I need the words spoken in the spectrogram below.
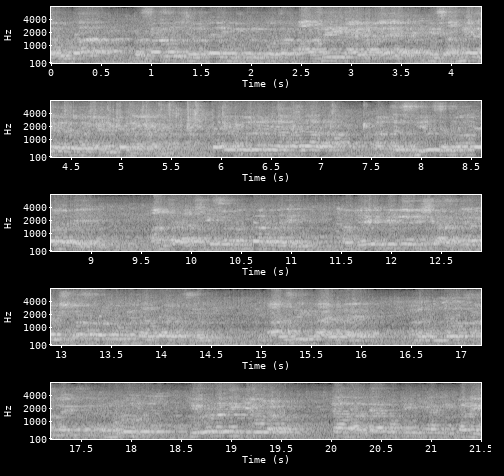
महत्त्वाचा होता तसा जो सरकारी नेतृत्वाचा आजही काय आहे हे सांगण्याचा त्या ठिकाणी काही गोष्टी आमच्या आमच्या स्थिर संबंधामध्ये आंतरराष्ट्रीय राजकीय संबंधामध्ये आमच्या एक दिवशी असलेल्या विश्वासाचा मोठे नाता असेल आजही काय आहे. मला तुम्हाला सांगायचं आहे. म्हणून केवळ आणि केवळ त्या नात्यापोटी या ठिकाणी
